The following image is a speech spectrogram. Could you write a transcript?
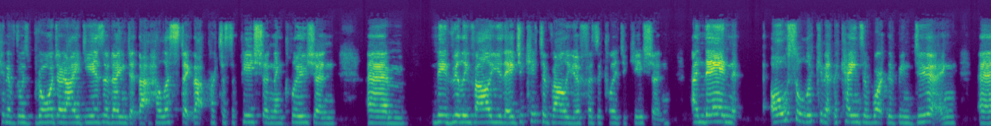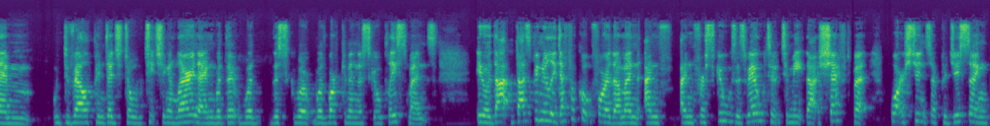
kind of those broader ideas around it, that holistic, that participation, inclusion. Um, they really value the educative value of physical education, and then also looking at the kinds of work they've been doing. Um, developing digital teaching and learning with the with the with working in the school placements you know that that's been really difficult for them and and and for schools as well to, to make that shift. But what our students are producing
